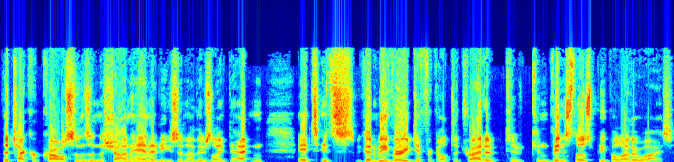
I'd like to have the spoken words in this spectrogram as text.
the Tucker Carlsons and the Sean Hannitys and others like that. And it's it's going to be very difficult to try to, to convince those people otherwise.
